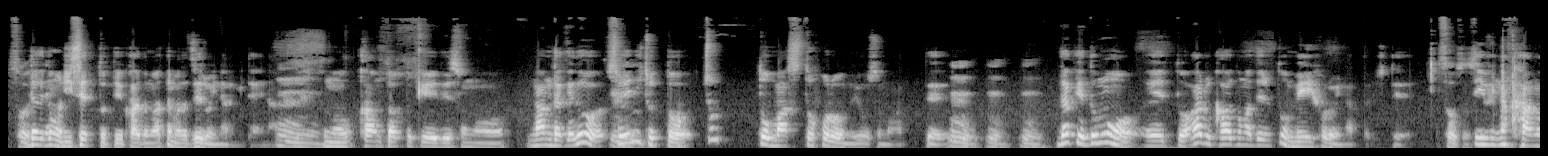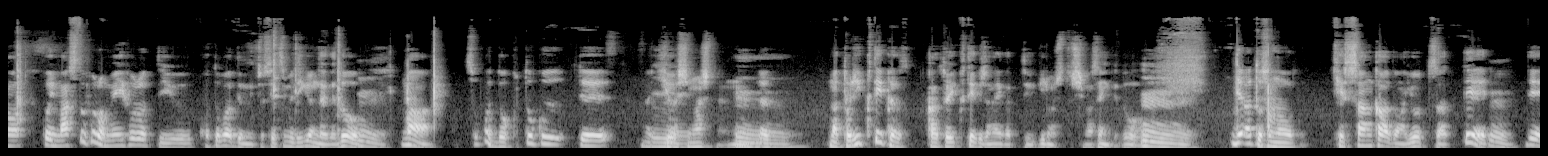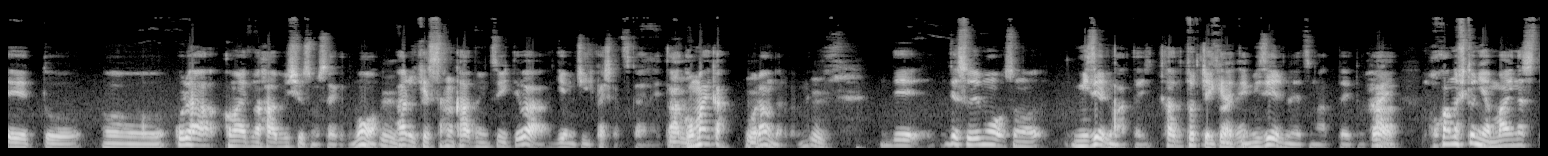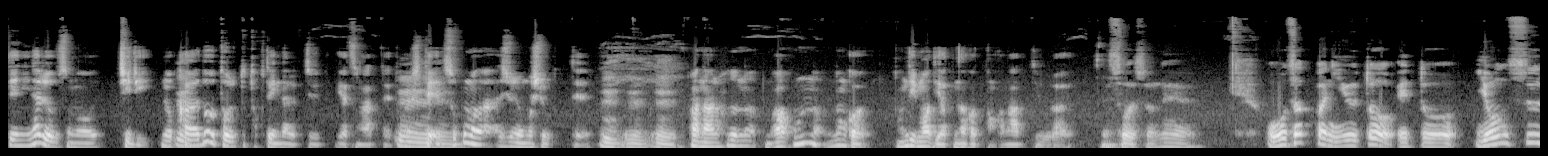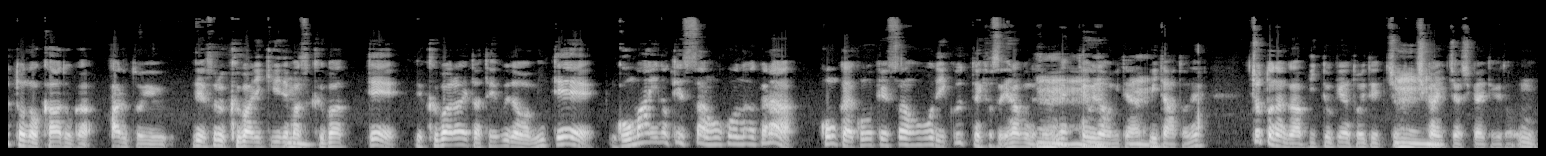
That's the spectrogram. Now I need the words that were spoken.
そうですねだけどもリセットっていうカードもあってまた0になるみたいな。うん。そのカウントアップ系で、その、なんだけど、それにちょっと、ちょっとマストフォローの要素もあって、うん。うん。うん。だけども、えっ、と、あるカードが出るとメイフォローになったりして、そうそうそう。っていうふうになんかあの、こういうマストフォロー、メイフォローっていう言葉でも一応説明できるんだけど、うん。まあ、そこは独特ってな気がしましたよね。うん。まあトリックテイクかトリックテイクじゃないかっていう議論はちょっとしませんけど、うん。で、あとその、決算カードが4つあって、うん。で、えっと、おこれはこの間のハービーシュースもしたけども、うんある決算カードについてはゲーム中1回しか使えない。あ、うん5枚か。うん5ラウンドあるからね。で、で、それも、その、ミゼールがあったり、カード取っちゃいけないっていうミゼールのやつがあったりとか、はい他の人にはマイナス点になる、その、チリのカードを取ると得点になるっていうやつがあったりとかして、うんそこも非常に面白くて、うん。うん。あ、なるほどな。あ、ほんな、なんか、なんで今までやってなかったのかなっていうぐらい。うん。そうですよね。大雑把に言うと、えっと、4スートのカードがあるという。で、それを配り切りでまず配って、で、配られた手札を見て、5枚の決算方法の中から、今回この決算方法でいくっていうのを一つ選ぶんですよね。うん手札を見たうん見た後ね。ちょっとなんかビット系が解いて、ちょっと近いっちゃ近いけど、うん。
